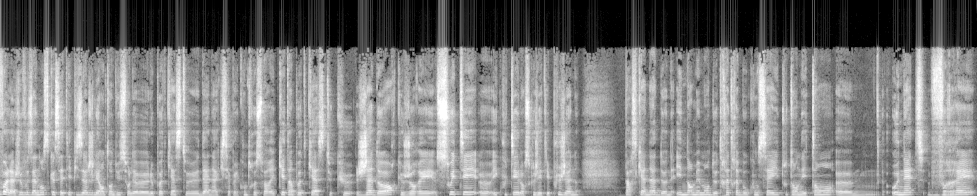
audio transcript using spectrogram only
voilà, je vous annonce que cet épisode, je l'ai entendu sur le, podcast euh, d'Anna qui s'appelle Contre-soirée, qui est un podcast que j'adore, que j'aurais souhaité écouter lorsque j'étais plus jeune parce qu'Anna donne énormément de très très beaux conseils tout en étant euh, honnête, vraie,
